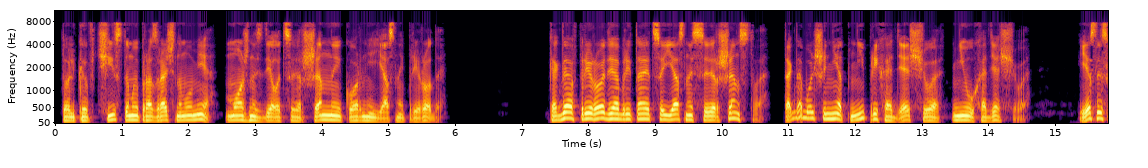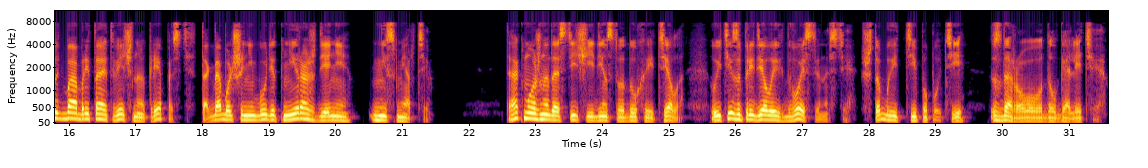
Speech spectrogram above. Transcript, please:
Только в чистом и прозрачном уме можно сделать совершенные корни ясной природы. Когда в природе обретается ясность совершенства, тогда больше нет ни приходящего, ни уходящего. Если судьба обретает вечную крепость, тогда больше не будет ни рождения, ни смерти. Так можно достичь единства духа и тела, уйти за пределы их двойственности, чтобы идти по пути здорового долголетия.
